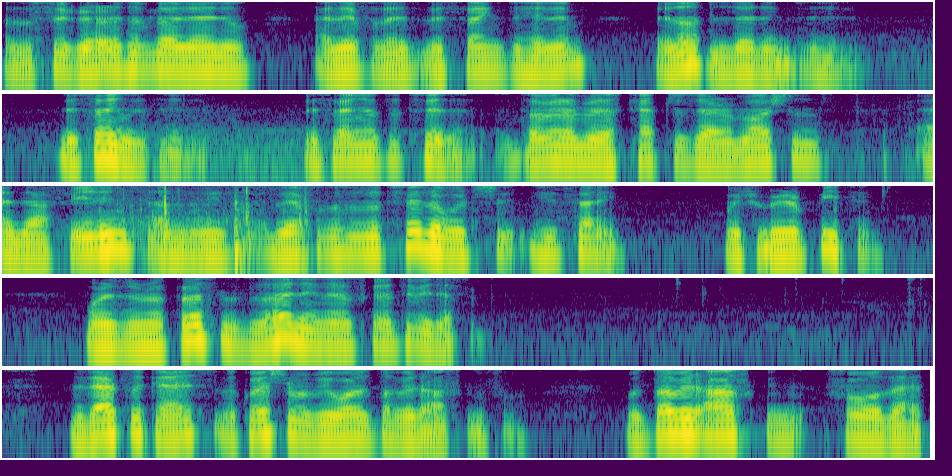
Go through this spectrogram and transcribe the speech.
has a sick relative, and therefore they're, they're saying Tehillim, they're not learning to him. They're saying to him, They're saying it's a tefillah. David HaMelech captures our emotions and our feelings, and we, therefore this is a tefillah which he's saying, which we're repeating. Whereas when a person's learning, then it's going to be different. If that's the case, the question would be, what was David asking for? Was David asking for that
